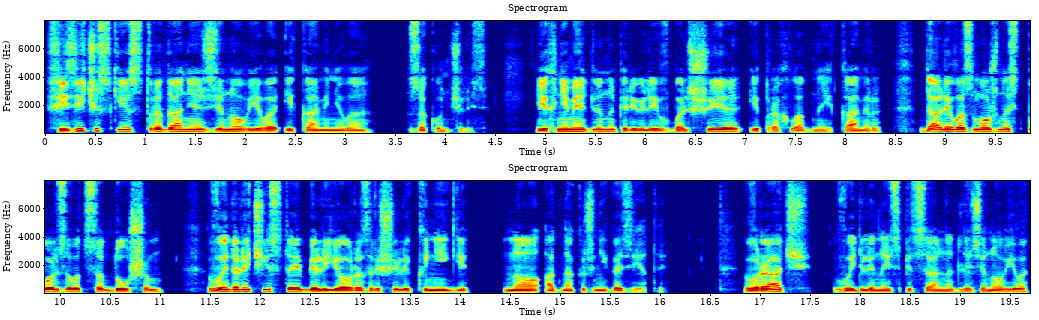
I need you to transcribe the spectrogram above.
Физические страдания Зиновьева и Каменева закончились. Их немедленно перевели в большие и прохладные камеры, дали возможность пользоваться душем, выдали чистое белье, разрешили книги, но, однако же, не газеты. Врач, выделенный специально для Зиновьева,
